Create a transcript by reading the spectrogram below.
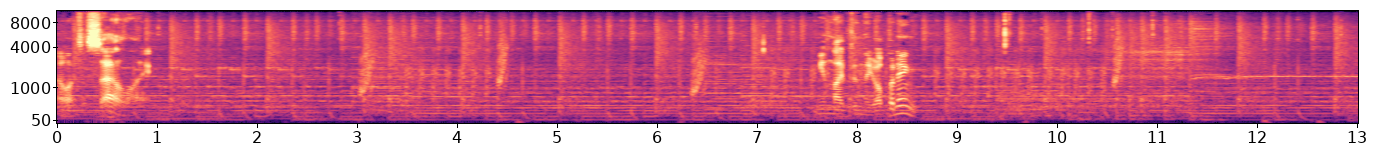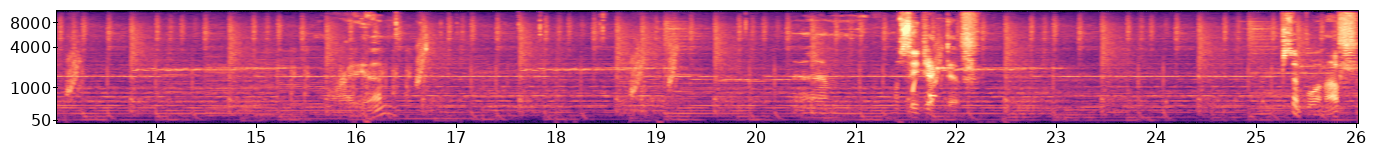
Oh, it's a satellite. Unlike in the opening. Alrighty then. Um, what's the objective? Simple enough.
